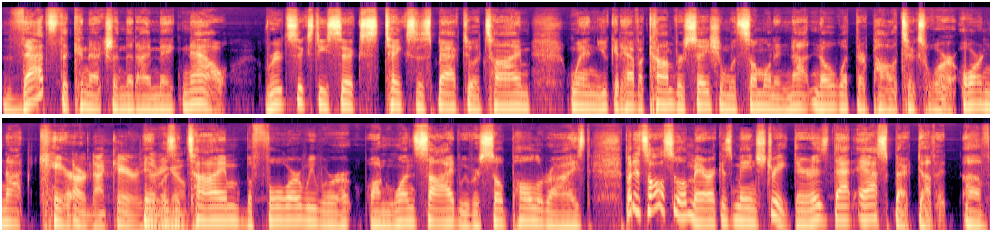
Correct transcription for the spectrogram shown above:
that's the connection that I make now Route 66 takes us back to a time when you could have a conversation with someone and not know what their politics were or not care. Or not care. It There you was go. a time before we were on one side, we were so polarized, but it's also America's main street. There is that aspect of it, of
